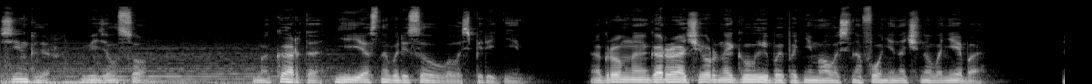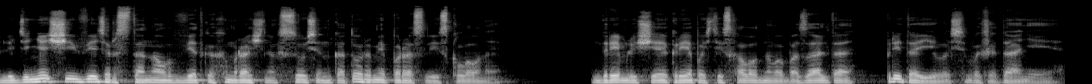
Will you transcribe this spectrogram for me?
Синклер видел сон. Макарта неясно вырисовывалась перед ним. Огромная гора черной глыбой поднималась на фоне ночного неба. Леденящий ветер стонал в ветках мрачных сосен, которыми поросли склоны. Дремлющая крепость из холодного базальта притаилась в ожидании.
